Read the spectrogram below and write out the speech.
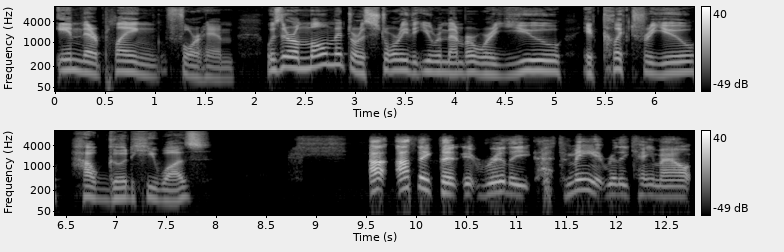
in there playing for him. Was there a moment or a story that you remember where you it clicked for you how good he was? I, I think that it really to me it really came out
